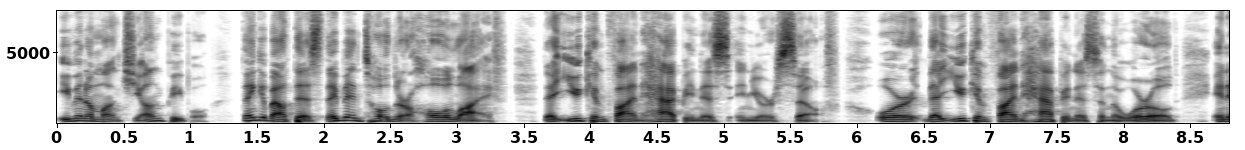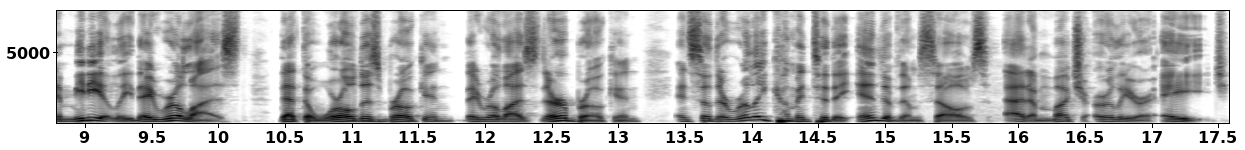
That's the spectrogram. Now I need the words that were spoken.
even amongst young people, think about this. They've been told their whole life that you can find happiness in yourself or that you can find happiness in the world. And immediately they realized that the world is broken. They realize they're broken. And so they're really coming to the end of themselves at a much earlier age.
